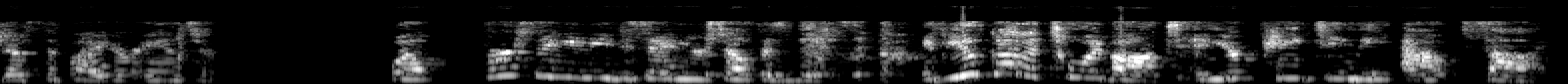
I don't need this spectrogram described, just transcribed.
Justify your answer? Well, first thing you need to say to yourself is this. If you've got a toy box and you're painting the outside,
